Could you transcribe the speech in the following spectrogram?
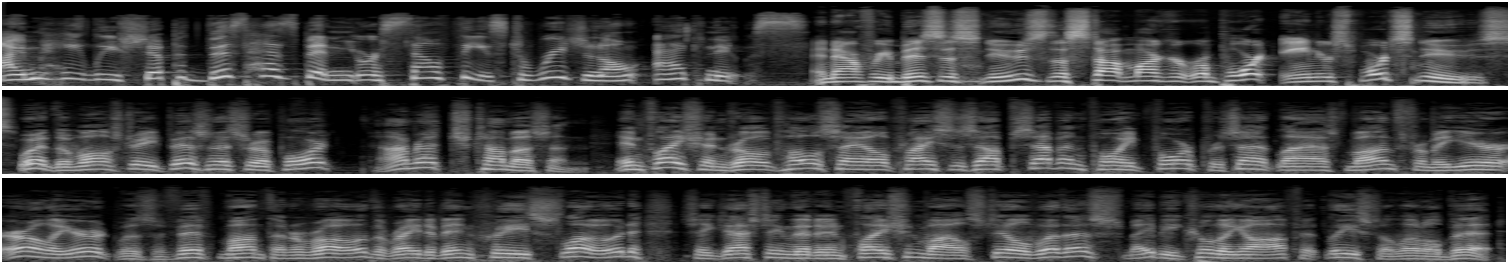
I'm Haley Ship. This has been your Southeast Regional Ag News. And now for your business news, the stock market report, and your sports news. With the Wall Street Business Report, I'm Rich Thomason. Inflation drove wholesale prices up 7.4% last month. From a year earlier, it was the fifth month in a row the rate of increase slowed, suggesting that inflation, while still with us, may be cooling off at least a little bit.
